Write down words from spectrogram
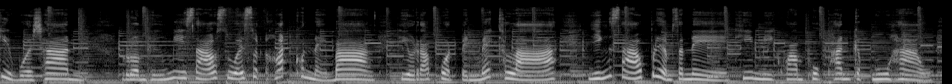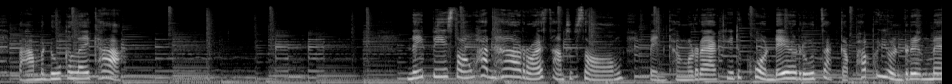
กี่เวอร์ชันรวมถึงมีสาวสวยสุดฮอตคนไหนบ้าง ที่รับบทเป็นเมฆขลา หญิงสาวเปรี่ยมเสน่ห์ที่มีความผูกพันกับงูเห่า ตามมาดูกันเลยค่ะ ในปี 2532 เป็นครั้งแรกที่ทุกคนได้รู้จักกับภาพยนตร์เรื่องแม่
